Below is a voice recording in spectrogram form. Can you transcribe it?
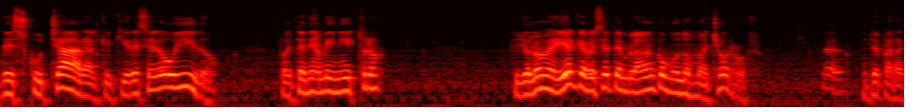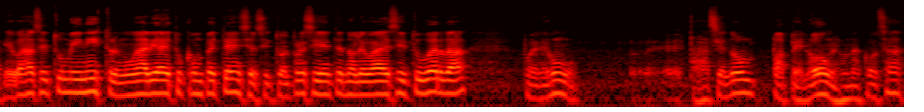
de escuchar al que quiere ser oído. Pues tenía ministros que yo los veía que a veces temblaban como unos machorros. Entonces, ¿para qué vas a ser tu ministro en un área de tu competencia si tú al presidente no le vas a decir tu verdad? Pues eres un, estás haciendo un papelón, es una cosa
